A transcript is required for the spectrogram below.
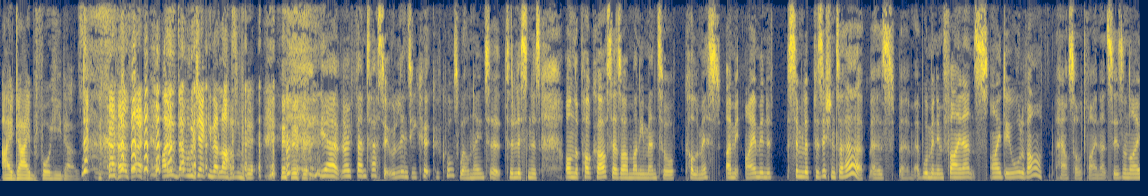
I die before he does. I was just double checking that last bit. yeah, no, fantastic. Well, Lindsay Cook, of course, well known to, to listeners on the podcast as our Money Mentor columnist. I mean, I am in a similar position to her as um, a woman in finance. I do all of our household finances, and I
